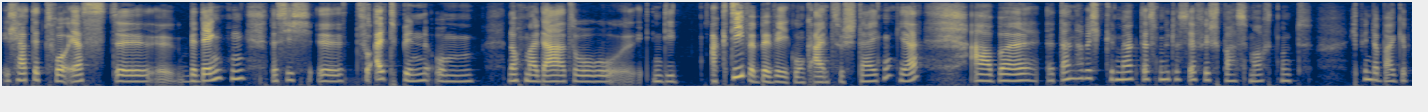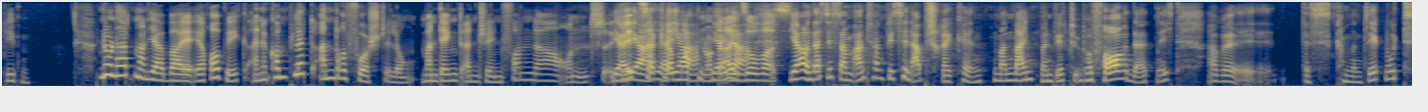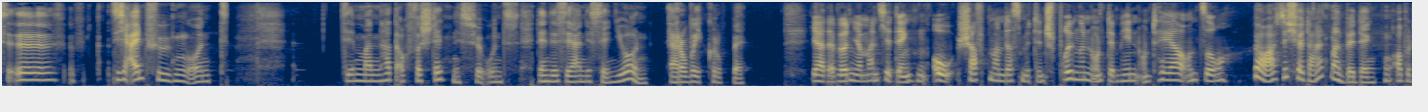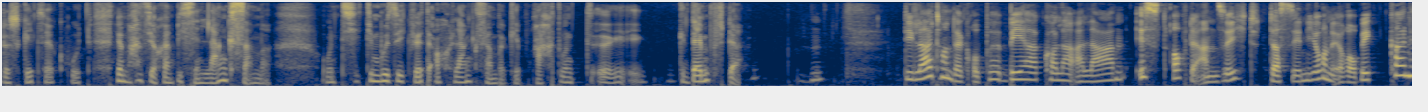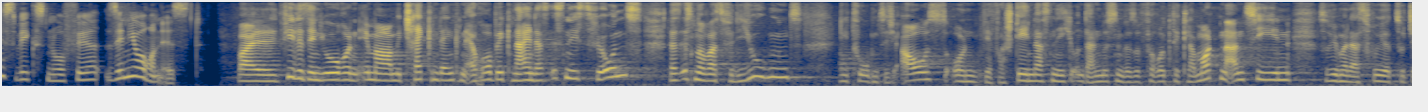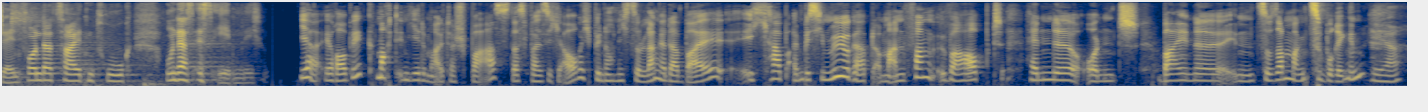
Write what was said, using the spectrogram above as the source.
Ich hatte zuerst äh, Bedenken, dass ich äh, zu alt bin, um nochmal da so in die aktive Bewegung einzusteigen, ja. Aber äh, dann habe ich gemerkt, dass mir das sehr viel Spaß macht und ich bin dabei geblieben. Nun hat man ja bei Aerobic eine komplett andere Vorstellung. Man denkt an Jane Fonda und äh, Glitzerklamotten und all ja. sowas. Ja, und das ist am Anfang ein bisschen abschreckend. Man meint, man wird überfordert, nicht? Aber äh, das kann man sehr gut äh, sich einfügen und man hat auch Verständnis für uns, denn das ist ja eine Senioren-Aerobic-Gruppe. Ja, da würden ja manche denken, oh, schafft man das mit den Sprüngen und dem Hin und Her und so? Ja, sicher, da hat man Bedenken, aber das geht sehr gut. Wir machen sie auch ein bisschen langsamer und die Musik wird auch langsamer gebracht und äh, gedämpfter. Die Leiterin der Gruppe, Bea Koller-Alan, ist auch der Ansicht, dass Senioren-Aerobic keineswegs nur für Senioren ist. Weil viele Senioren immer mit Schrecken denken, Aerobic, nein, das ist nichts für uns, das ist nur was für die Jugend. Die toben sich aus und wir verstehen das nicht und dann müssen wir so verrückte Klamotten anziehen, so wie man das früher zu Jane Fonda Zeiten trug. Und das ist eben nicht. Ja, Aerobic macht in jedem Alter Spaß, das weiß ich auch. Ich bin noch nicht so lange dabei. Ich habe ein bisschen Mühe gehabt am Anfang, überhaupt Hände und Beine in Zusammenhang zu bringen. Ja.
